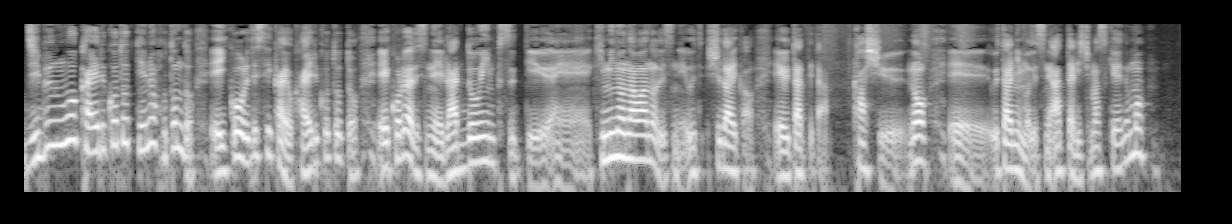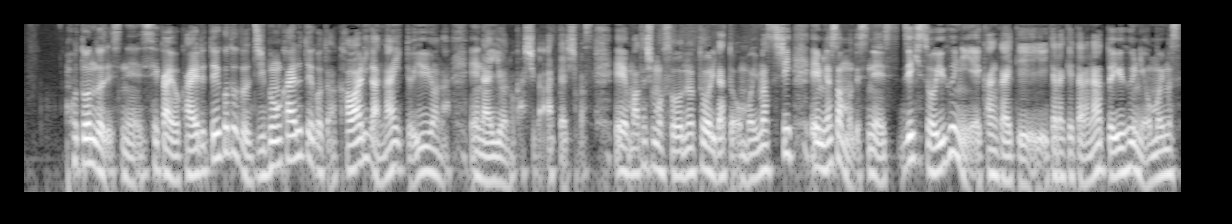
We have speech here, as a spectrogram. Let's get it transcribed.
自分を変えることっていうのはほとんど、えー、イコールで世界を変えることと、えー、これはですね、ラッドウィンプスっていう、えー、君の名はのですね、主題歌を、えー、歌ってた歌手の、えー、歌にもですね、あったりしますけれども、ほとんどですね、世界を変えるということと自分を変えるということは変わりがないというような、え、内容の歌詞があったりします。えー、私もその通りだと思いますし、えー、皆さんもですね、ぜひそういうふうに考えていただけたらなというふうに思います。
